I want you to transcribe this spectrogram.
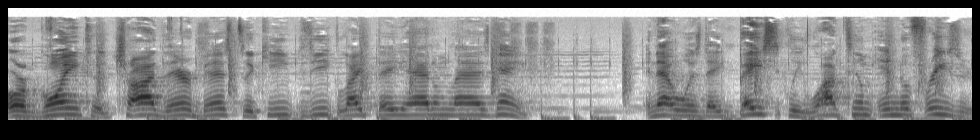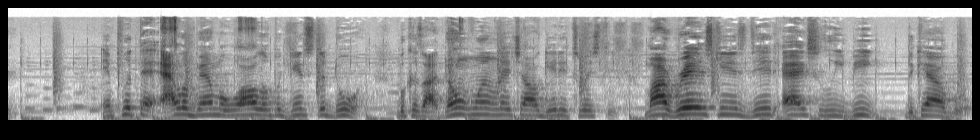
are going to try their best to keep Zeke like they had him last game. And that was they basically locked him in the freezer and put that Alabama wall up against the door because I don't want to let y'all get it twisted. My Redskins did actually beat the Cowboys.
